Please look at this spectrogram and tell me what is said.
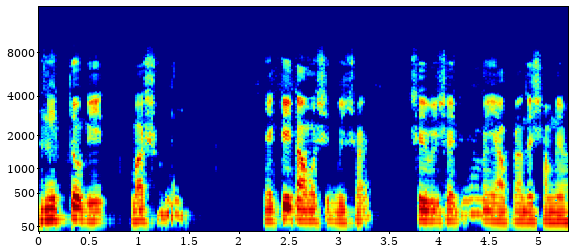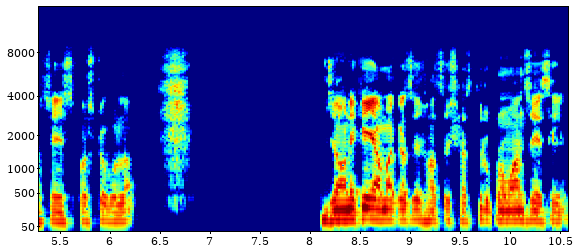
নৃত্য গীত বা সংগীত একটি তামসিক বিষয়। সেই বিষয়টি আমি আপনাদের সামনে হচ্ছে স্পষ্ট করলাম। যে অনেকেই আমার কাছে হচ্ছে শাস্ত্র প্রমাণ চেয়েছিলেন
